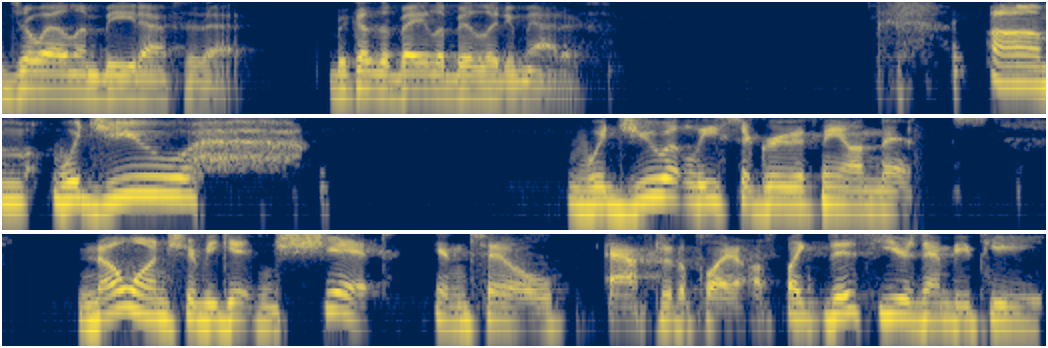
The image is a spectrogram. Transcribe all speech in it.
Joel Embiid after that because availability matters. Um, would you would you at least agree with me on this? No one should be getting shit until after the playoffs. Like this year's MVP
